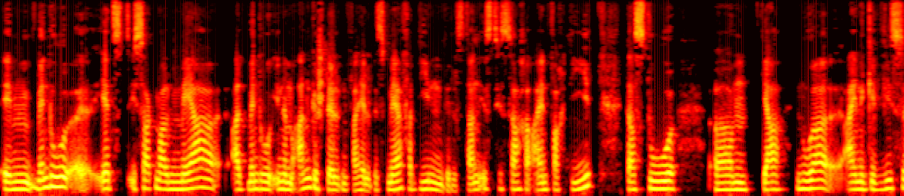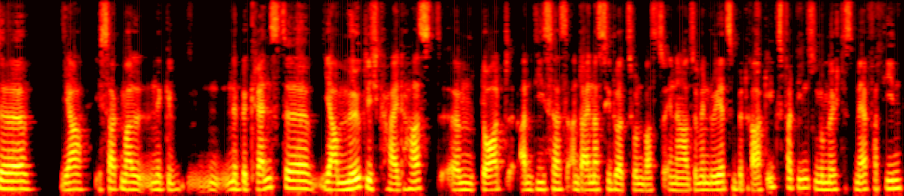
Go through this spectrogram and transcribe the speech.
Ähm, wenn du äh, jetzt, ich sag mal, mehr, als wenn du in einem Angestelltenverhältnis mehr verdienen willst, dann ist die Sache einfach die, dass du ähm, ja nur eine gewisse ja, ich sag mal, eine, eine begrenzte ja, Möglichkeit hast, ähm, dort an dieser, an deiner Situation was zu ändern. Also wenn du jetzt einen Betrag X verdienst und du möchtest mehr verdienen,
